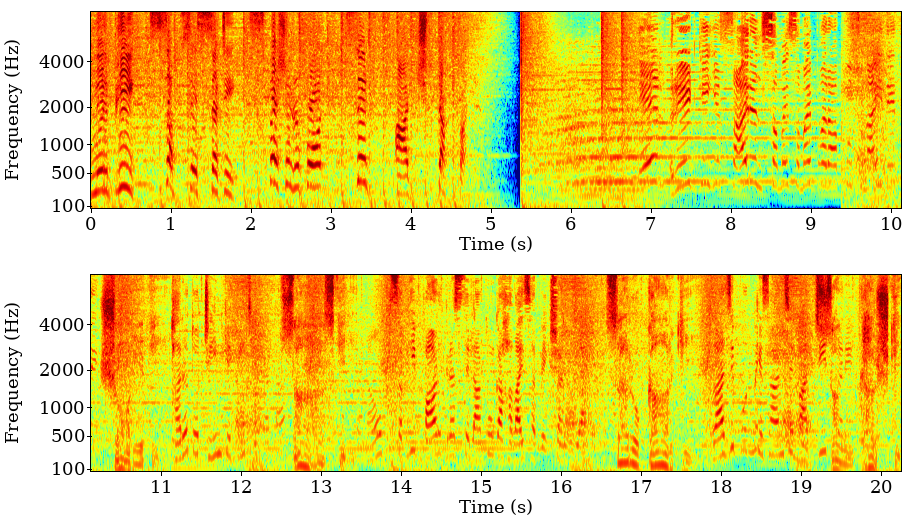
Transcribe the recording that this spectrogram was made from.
निर्भीक सबसे सटीक। स्पेशल रिपोर्ट सिर्फ़ आज तक पर। एयर रेड के ये सायरन समय समय पर आपको सुनाई देते शौर्य की भारत और चीन के बीच साहस की सभी बाढ़ ग्रस्त इलाकों का हवाई सर्वेक्षण किया है। सरोकार की गाजीपुर में किसान से बातचीत संघर्ष की।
